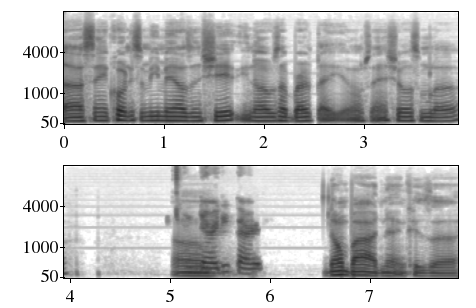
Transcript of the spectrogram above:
Uh, send Courtney some emails and shit. You know, it was her birthday. You know what I'm saying? Show her some love. Um, Dirty third. don't buy nothing because uh,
